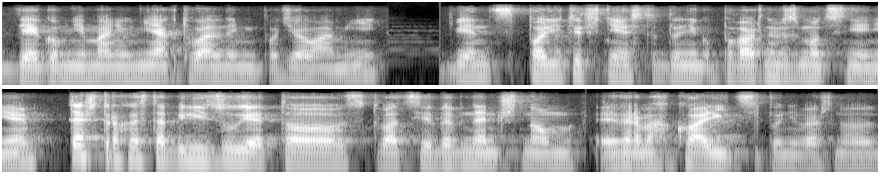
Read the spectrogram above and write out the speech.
w jego mniemaniu nieaktualnymi podziałami. Więc politycznie jest to dla niego poważne wzmocnienie. Też trochę stabilizuje to sytuację wewnętrzną e, w ramach koalicji, ponieważ no,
